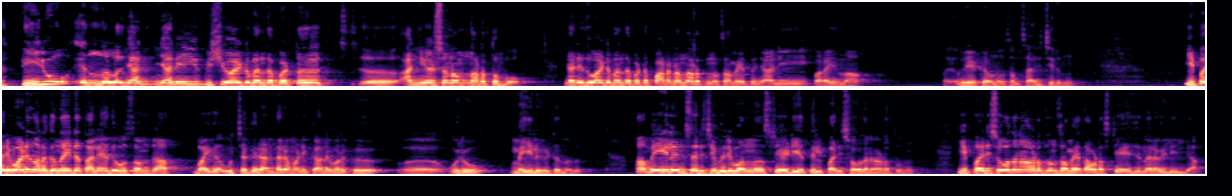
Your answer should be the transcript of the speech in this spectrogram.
തീരുവോ എന്നുള്ള ഞാൻ ഞാൻ ഈ വിഷയമായിട്ട് ബന്ധപ്പെട്ട് അന്വേഷണം നടത്തുമ്പോൾ ഞാൻ ഇതുമായിട്ട് ബന്ധപ്പെട്ട് പഠനം നടത്തുന്ന സമയത്ത് ഞാൻ ഈ പറയുന്ന ഇവരെയൊക്കെ ഒന്ന് സംസാരിച്ചിരുന്നു. ഈ പരിപാടി നടക്കുന്നതിന്റെ തലേ ദിവസം വൈകി ഉച്ചയ്ക്ക് രണ്ടര മണിക്കാണ് ഇവർക്ക് ഒരു മെയിൽ കിട്ടുന്നത്. ആ മെയിൽ അനുസരിച്ച് ഇവർ വന്ന് സ്റ്റേഡിയത്തിൽ പരിശോധന നടത്തുന്നു. ഈ പരിശോധന നടത്തുന്ന സമയത്ത് അവിടെ സ്റ്റേജ് നിലവിലില്ല.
